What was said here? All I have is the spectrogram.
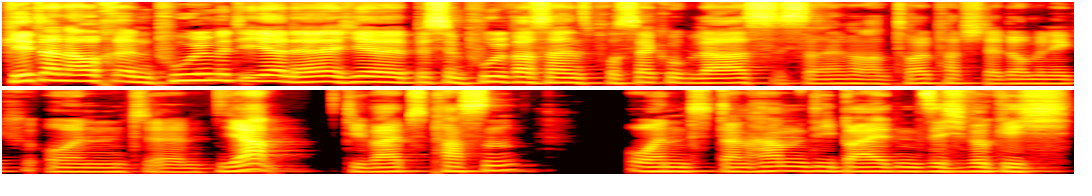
Geht dann auch in den Pool mit ihr, ne? Hier ein bisschen Poolwasser ins Prosecco-Glas. Ist einfach ein Tollpatsch, der Dominik. Und ähm, ja, die Vibes passen. Und dann haben die beiden sich wirklich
